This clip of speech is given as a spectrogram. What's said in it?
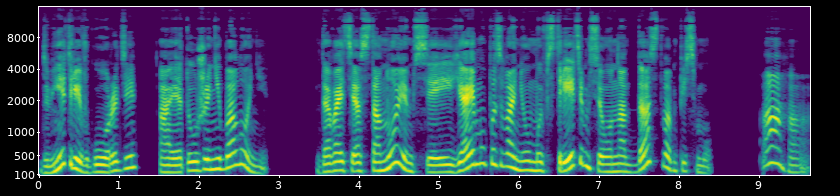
Дмитрий в городе, а это уже не Болонья. Давайте остановимся, и я ему позвоню. Мы встретимся, он отдаст вам письмо. Ага,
